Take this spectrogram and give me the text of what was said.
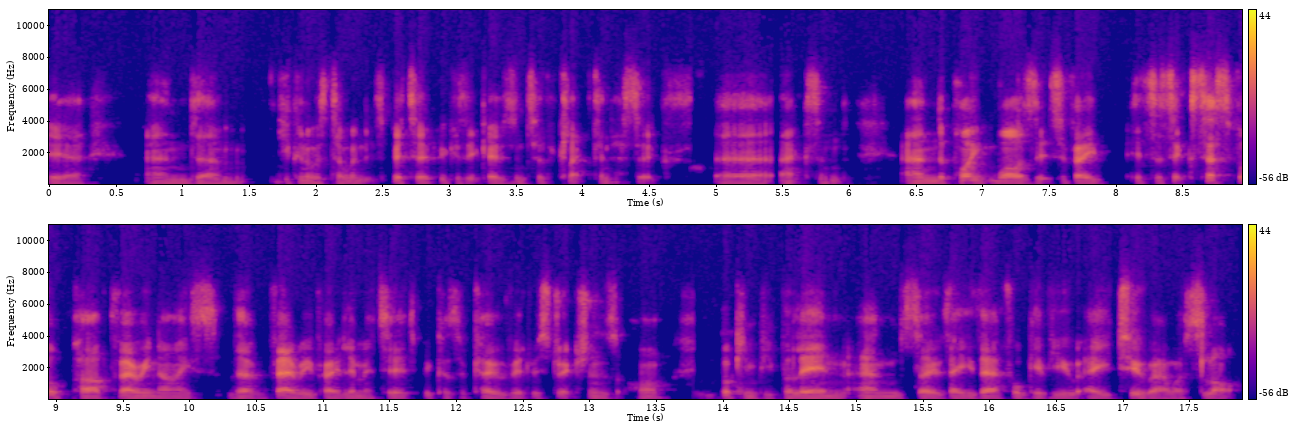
here. And um, you can always tell when it's bitter because it goes into the Clacton Essex uh, accent. And the point was, it's a very, it's a successful pub, very nice. They're very, very limited because of COVID restrictions on booking people in, and so they therefore give you a two-hour slot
